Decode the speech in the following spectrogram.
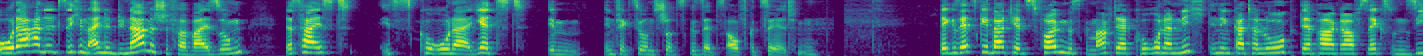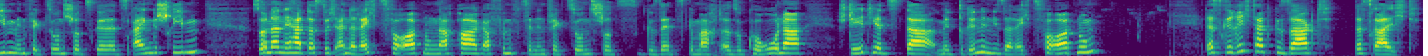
Oder handelt es sich um eine dynamische Verweisung? Das heißt, ist Corona jetzt im Infektionsschutzgesetz aufgezählt? Hm. Der Gesetzgeber hat jetzt Folgendes gemacht. Er hat Corona nicht in den Katalog der Paragraph 6 und 7 Infektionsschutzgesetz reingeschrieben, sondern er hat das durch eine Rechtsverordnung nach Paragraph 15 Infektionsschutzgesetz gemacht. Also Corona steht jetzt da mit drin in dieser Rechtsverordnung. Das Gericht hat gesagt, das reicht.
